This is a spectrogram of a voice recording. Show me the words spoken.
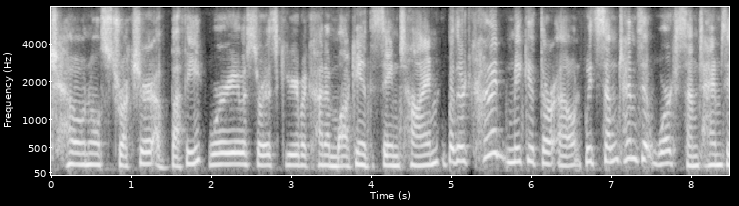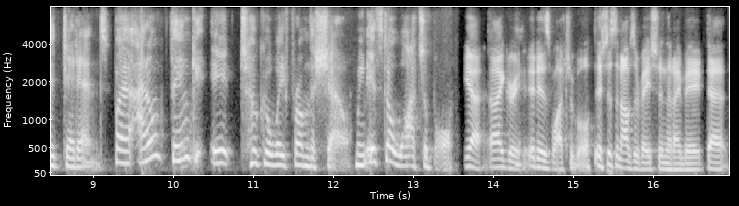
tonal structure of Buffy, where it was sort of scary but kind of mocking at the same time. But they're kind of make it their own, which sometimes it works, sometimes it didn't. But I don't think it took away from the show. I mean, it's still watchable. Yeah, I agree. It is watchable. It's just an observation that I made that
